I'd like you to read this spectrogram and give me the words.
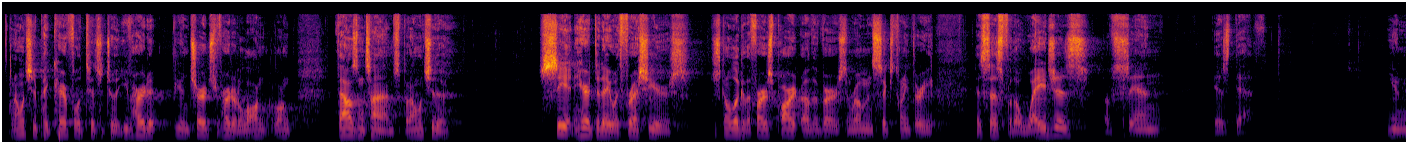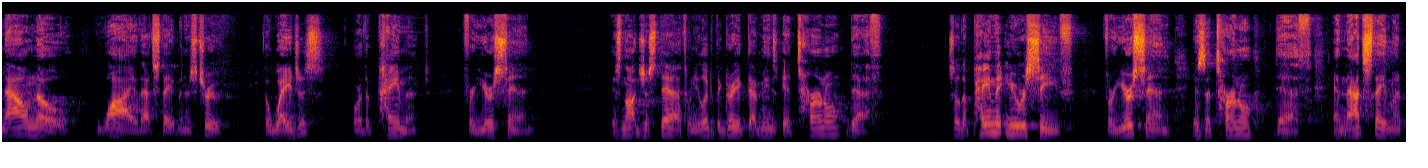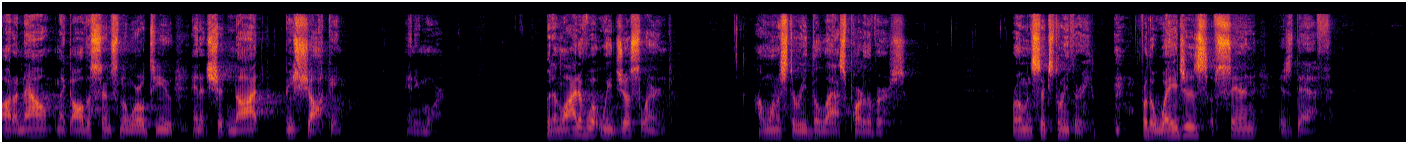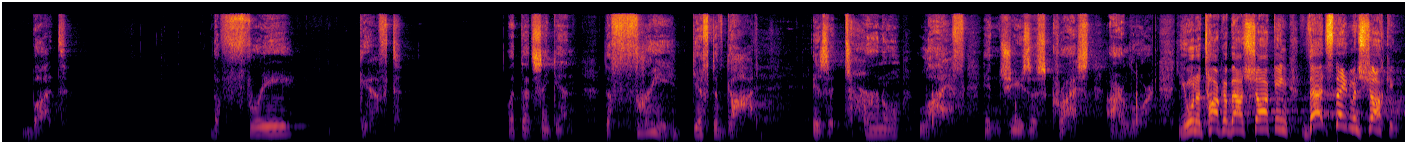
And I want you to pay careful attention to it. You've heard it, if you're in church, you've heard it a long, long, thousand times, but I want you to see it and hear it today with fresh ears. Just going to look at the first part of the verse in Romans 6:23. It says, "For the wages of sin is death." You now know why that statement is true. The wages or the payment for your sin is not just death. When you look at the Greek, that means eternal death. So the payment you receive for your sin is eternal death. And that statement ought to now make all the sense in the world to you, and it should not be shocking anymore. But in light of what we just learned, I want us to read the last part of the verse. Romans 6:23. For the wages of sin is death, but the free gift. Let that sink in the free gift of God is eternal life in Jesus Christ our Lord. You want to talk about shocking? That statement's shocking.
